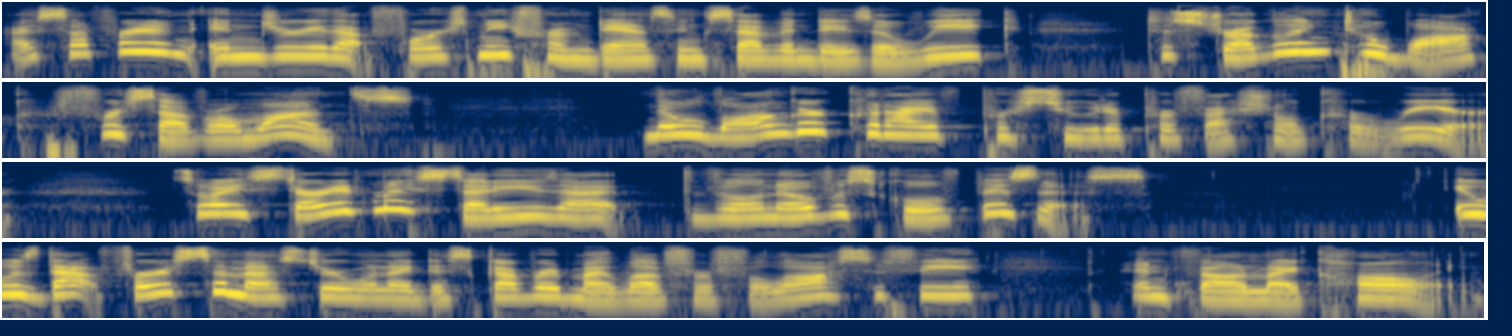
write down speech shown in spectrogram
I suffered an injury that forced me from dancing seven days a week to struggling to walk for several months. No longer could I have pursued a professional career, so I started my studies at the Villanova School of Business. It was that first semester when I discovered my love for philosophy and found my calling.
